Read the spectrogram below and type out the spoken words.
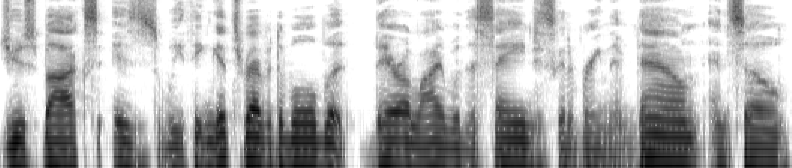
Juicebox is, we think it's reputable, but they're aligned with Assange. It's going to bring them down. And so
